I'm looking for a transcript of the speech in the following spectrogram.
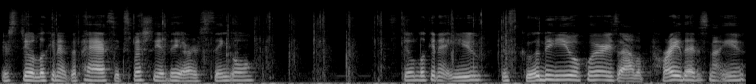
They're still looking at the past especially if they are single. Still looking at you. This could be you aquarius. I would pray that it's not you.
